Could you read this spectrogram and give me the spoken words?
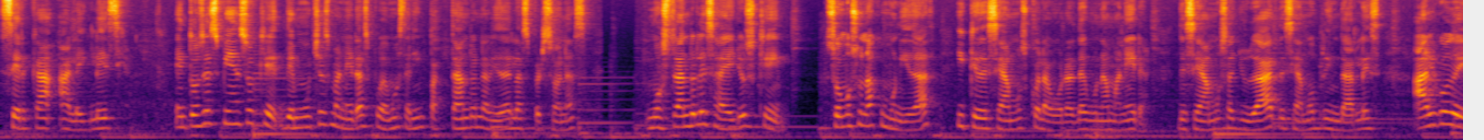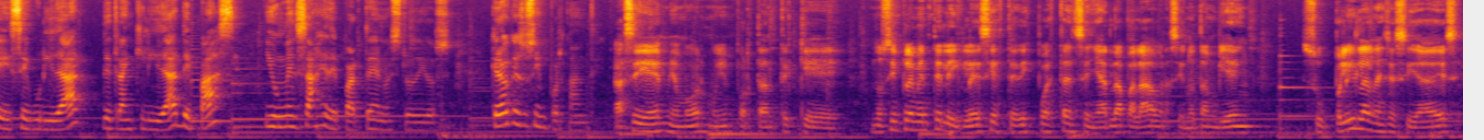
cerca a la iglesia. Entonces pienso que de muchas maneras podemos estar impactando en la vida de las personas, mostrándoles a ellos que somos una comunidad y que deseamos colaborar de alguna manera, deseamos ayudar, deseamos brindarles algo de seguridad, de tranquilidad, de paz y un mensaje de parte de nuestro Dios. Creo que eso es importante. Así es, mi amor, muy importante que no simplemente la iglesia esté dispuesta a enseñar la palabra, sino también suplir las necesidades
